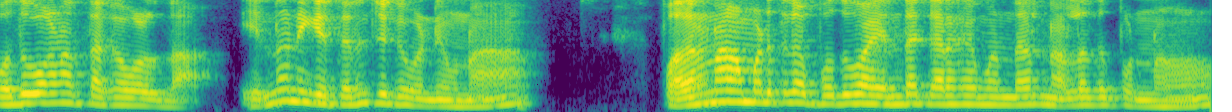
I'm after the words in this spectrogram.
பொதுவான தகவல் தான். என்ன நீங்கள் தெரிஞ்சுக்க வேண்டியம்னா, 11ஆம் இடத்துல பொதுவாக எந்த கிரகம் இருந்தாலும் நல்லது பண்ணும்.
